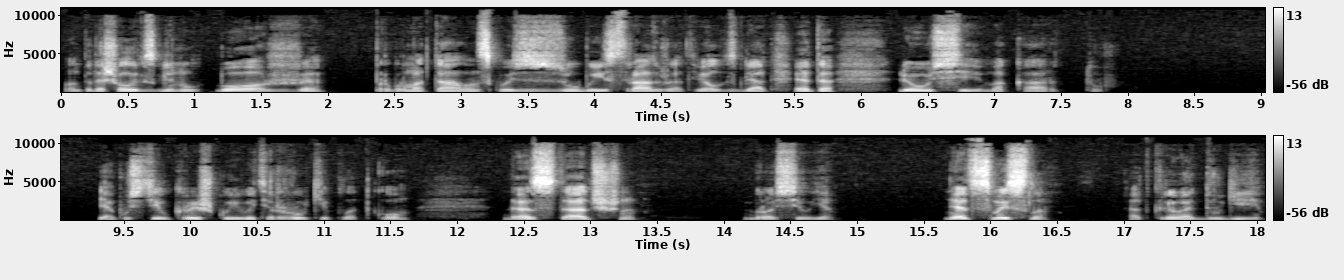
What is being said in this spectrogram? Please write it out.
Он подошел и взглянул. Боже! Пробормотал он сквозь зубы и сразу же отвел взгляд. Это Люси МакАртур. Я опустил крышку и вытер руки платком. Достаточно, бросил я. Нет смысла открывать другие.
